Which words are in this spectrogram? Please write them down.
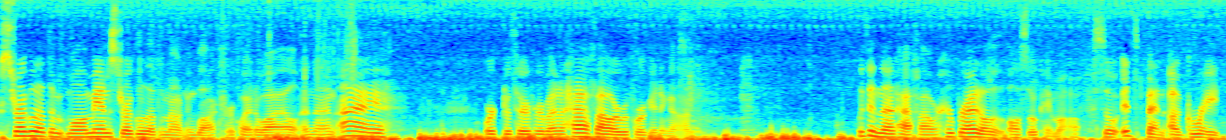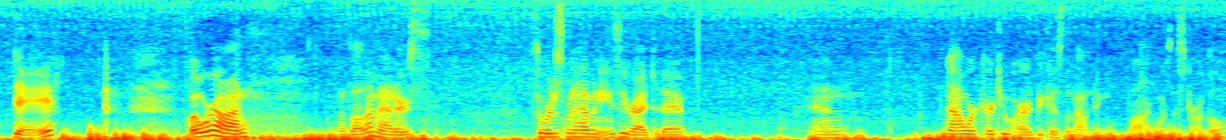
Struggled at the well, Amanda struggled at the mounting block for quite a while, and then I worked with her for about a half hour before getting on. Within that half hour, her bridle also came off, so it's been a great day. but we're on. That's all that matters. So we're just gonna have an easy ride today, not work her too hard because the mounting block was a struggle.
